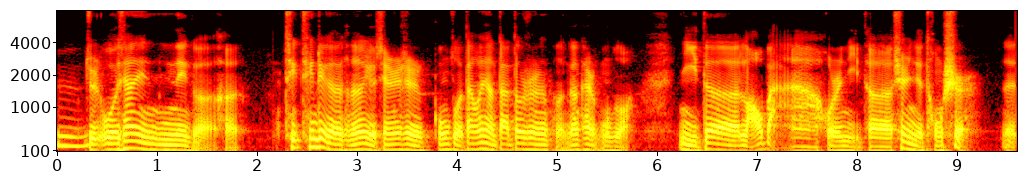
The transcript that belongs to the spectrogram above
嗯就是我相信那个呃，听听这个的可能有些人是工作，但我想大多数人可能刚开始工作，你的老板啊，或者你的甚至你的同事，呃，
